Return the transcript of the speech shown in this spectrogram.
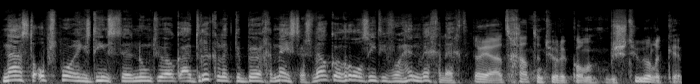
Naast de opsporingsdiensten noemt u ook uitdrukkelijk de burgemeesters. Welke rol ziet u voor hen weggelegd? Nou ja, het gaat natuurlijk om bestuurlijke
